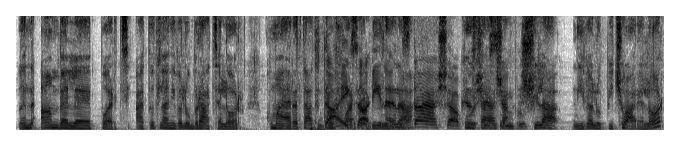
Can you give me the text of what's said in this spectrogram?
în ambele părți, atât la nivelul brațelor, cum ai arătat Da, tu foarte exact. bine, Când da? stai așa, Când pur stai și așa, simplu. și la nivelul picioarelor,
